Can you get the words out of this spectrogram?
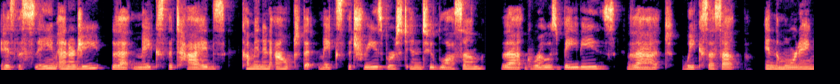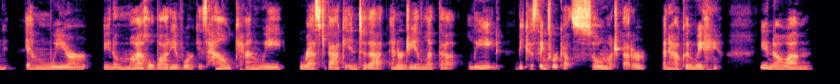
It is the same energy that makes the tides come in and out, that makes the trees burst into blossom, that grows babies, that wakes us up in the morning. And we are, you know, my whole body of work is how can we rest back into that energy and let that lead? because things work out so much better? And how can we, you know, um,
